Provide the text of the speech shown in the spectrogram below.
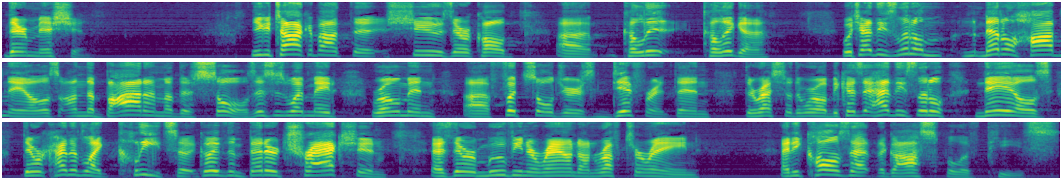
their mission. You could talk about the shoes, they were called uh, caliga, which had these little metal hobnails on the bottom of their soles. This is what made Roman uh, foot soldiers different than the rest of the world because it had these little nails. They were kind of like cleats, so it gave them better traction as they were moving around on rough terrain. And he calls that the gospel of peace.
